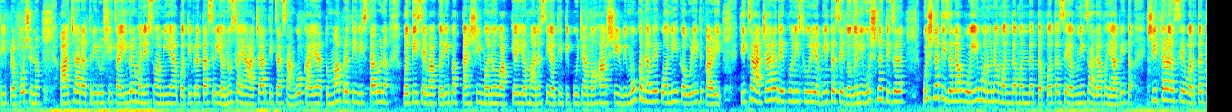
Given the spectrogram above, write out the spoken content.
ती प्रकोशन आचार अत्रि ऋषीचा इंद्र मने स्वामी या पतिव्रता श्री अनुसया आचार तिचा सांगो काय? तुम्हा प्रती विस्तारून पती सेवा करी भक्तांशी मनोवाक्य य मानसी अतिथी पूजा महाशी विमुख नव्हे कोणी कवळीत काळी. तिचा आचार देखुनी सूर्य भीत असे गगनी उष्ण तिज उष्ण तिजला होई म्हणून मंद मंद तपत असे अग्नी झाला भयाभीत. शीतळ असे वर्तत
